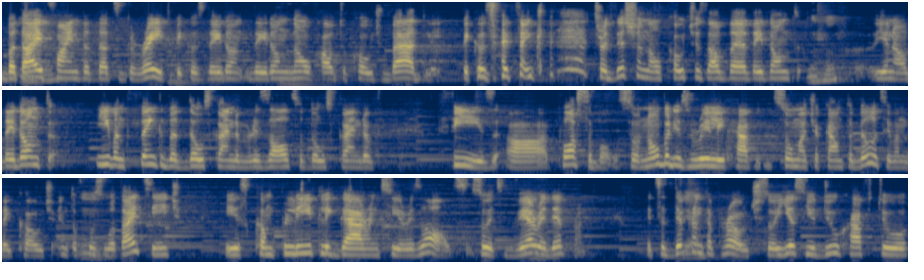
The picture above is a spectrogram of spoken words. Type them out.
but mm-hmm. i find that that's great because they don't they don't know how to coach badly because i think traditional coaches out there they don't mm-hmm. you know they don't even think that those kind of results or those kind of fees are possible so nobody's really have so much accountability when they coach and of mm. course what i teach is completely guarantee results so it's very mm. different it's a different yeah. approach so yes you do have to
